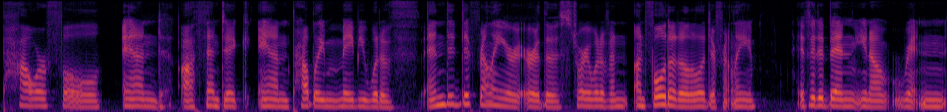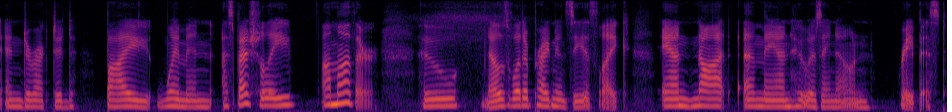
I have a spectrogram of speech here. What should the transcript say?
powerful and authentic and probably maybe would have ended differently or, or the story would have un- unfolded a little differently if it had been, you know, written and directed by women, especially a mother who knows what a pregnancy is like and not a man who is a known rapist.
